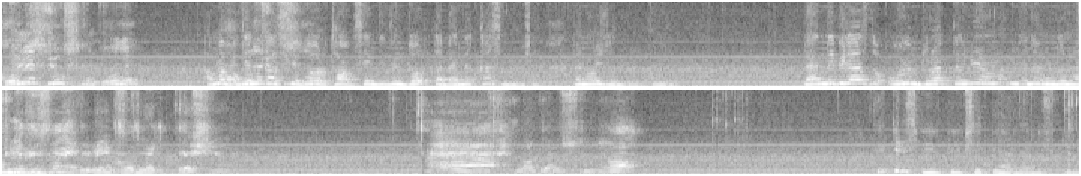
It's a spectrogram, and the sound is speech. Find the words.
Koyması çok sıkıntı oğlum. Ama bir de kasıyor doğru tamam senin dediğin doğru da bende kasmıyor işte. Ben o yüzden öyle koyuyorum. Bende biraz da oyun duraklanıyor ama neden olduğunu ben bilmiyorum. kırsana Efe benim kazma gitti aşağı. Ah lagdan üstüm ya. Gökdeniz büyük bir yüksek bir yerden düştü.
